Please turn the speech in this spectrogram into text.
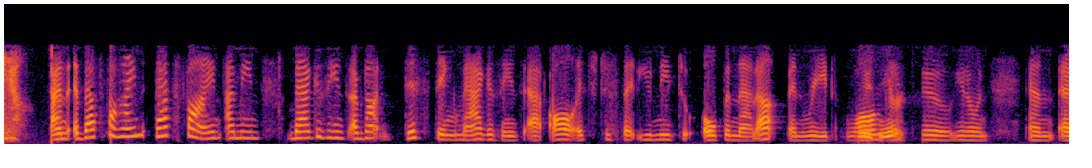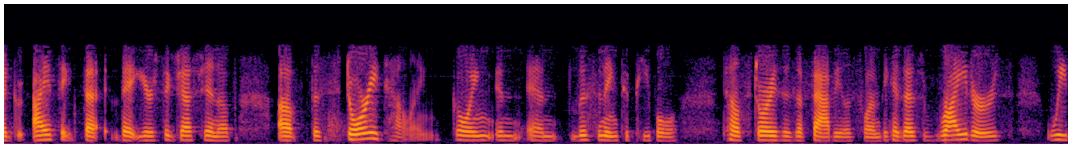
Yeah. And and that's fine. That's fine. I mean, magazines. I'm not dissing magazines at all. It's just that you need to open that up and read mm-hmm. longer too. You know, and and I think that that your suggestion of of the storytelling, going and and listening to people tell stories, is a fabulous one because as writers, we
